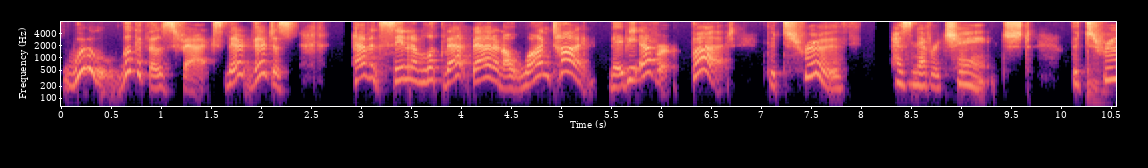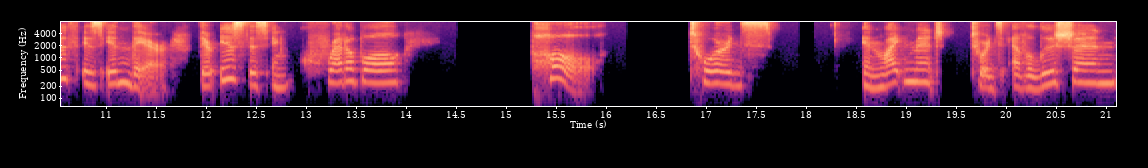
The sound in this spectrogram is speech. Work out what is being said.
woo, look at those facts. They're they're just haven't seen them look that bad in a long time, maybe ever. But the truth has never changed. The hmm. truth is in there. There is this incredible pull towards enlightenment, towards evolution,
